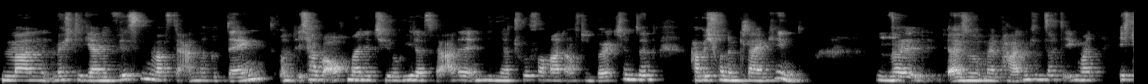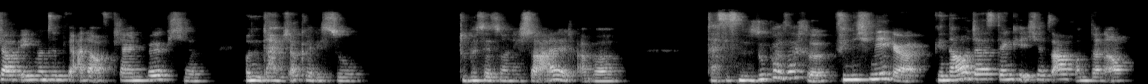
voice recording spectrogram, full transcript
man möchte gerne wissen, was der andere denkt. Und ich habe auch meine Theorie, dass wir alle in Miniaturformat auf den Wölkchen sind, habe ich von einem kleinen Kind. Mhm. Weil, also mein Patenkind sagte irgendwann, ich glaube, irgendwann sind wir alle auf kleinen Wölkchen. Und da habe ich auch gehört, ich so, du bist jetzt noch nicht so alt, aber das ist eine super Sache. Finde ich mega. Genau das denke ich jetzt auch. Und dann auch,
